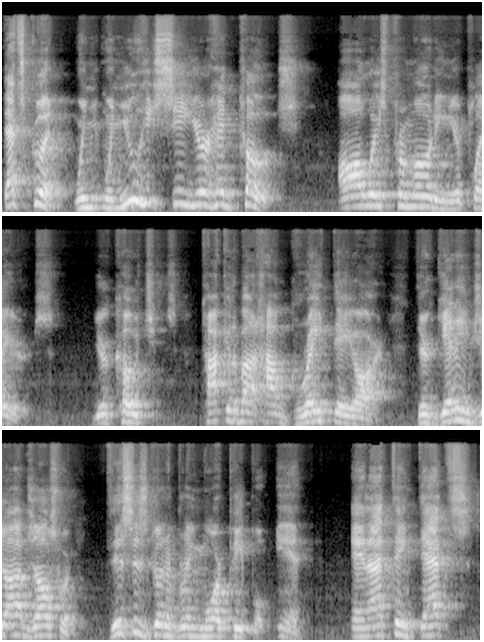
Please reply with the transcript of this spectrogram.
that's good when when you see your head coach always promoting your players your coaches, talking about how great they are. They're getting jobs elsewhere. This is going to bring more people in. And I think that's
